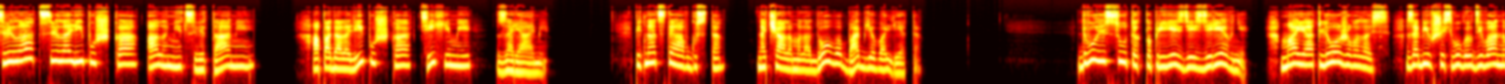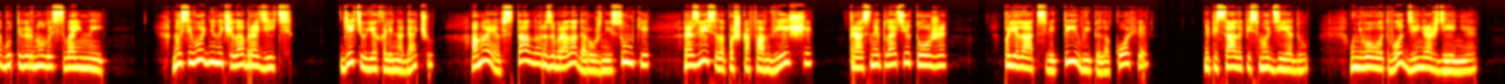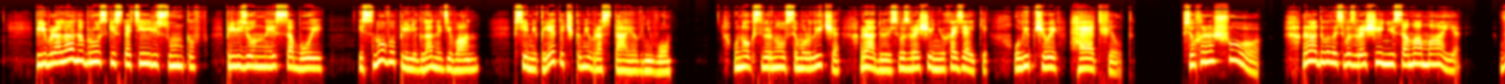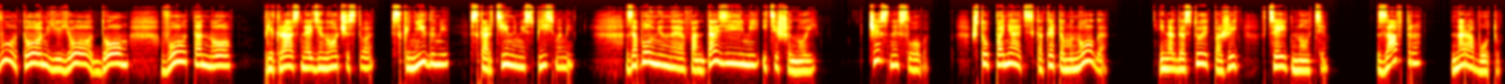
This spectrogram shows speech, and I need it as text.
Цвела, цвела липушка алыми цветами, Опадала липушка тихими зарями. 15 августа. Начало молодого бабьего лета. Двое суток по приезде из деревни Майя отлеживалась, забившись в угол дивана, будто вернулась с войны. Но сегодня начала бродить. Дети уехали на дачу, а Майя встала, разобрала дорожные сумки, развесила по шкафам вещи, красное платье тоже, полила цветы, выпила кофе, написала письмо деду. У него вот-вот день рождения. Перебрала наброски статей и рисунков, привезенные с собой, и снова прилегла на диван, всеми клеточками врастая в него. У ног свернулся Мурлыча, радуясь возвращению хозяйки, улыбчивый Хэтфилд. «Все хорошо!» — радовалась возвращению сама Майя. «Вот он, ее дом, вот оно, прекрасное одиночество, с книгами, с картинами, с письмами, заполненное фантазиями и тишиной. Честное слово, чтобы понять, как это много, иногда стоит пожить в цейтноте. Завтра на работу.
